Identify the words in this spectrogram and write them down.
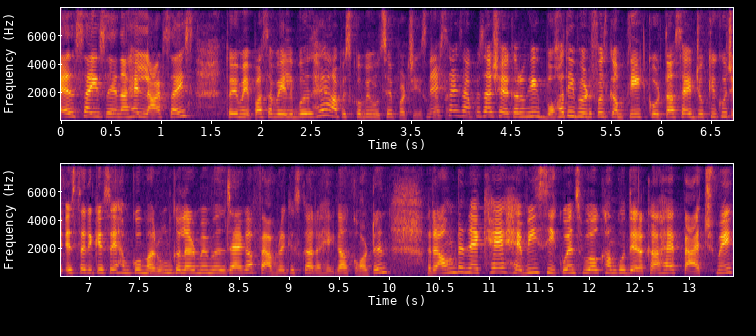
एल साइज़ लेना है लार्ज साइज़ तो ये मेरे पास अवेलेबल है आप इसको भी मुझसे परचेज नेक्स्ट साइज़ आपके साथ शेयर करूँगी। बहुत ही ब्यूटीफुल कंप्लीट कुर्ता सेट जो कि कुछ इस तरीके से हमको मरून कलर में मिल जाएगा। फैब्रिक इसका रहेगा कॉटन राउंड नेक है हैवी सीक्वेंस वर्क हमको दे रखा है पैच में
